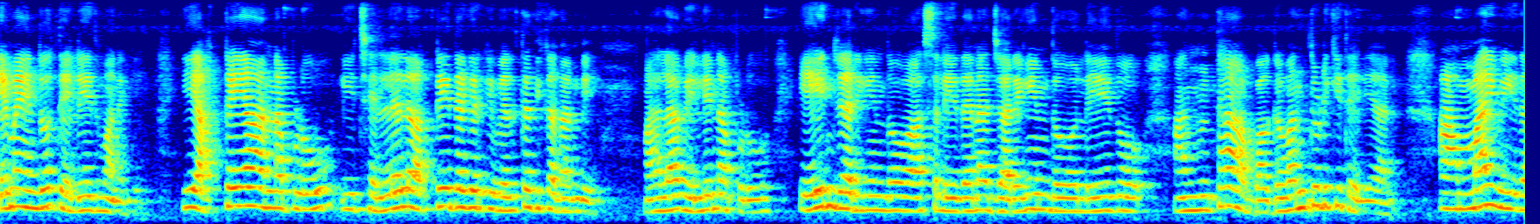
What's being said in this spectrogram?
ఏమైందో తెలియదు మనకి. ఈ అక్కయ్య అన్నప్పుడు ఈ చెల్లెలు అక్కయ్య దగ్గరికి వెళ్తుంది కదండి. అలా వెళ్ళినప్పుడు ఏం జరిగిందో అసలు ఏదైనా జరిగిందో లేదో అంతా భగవంతుడికి తెలియాలి. ఆ అమ్మాయి మీద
